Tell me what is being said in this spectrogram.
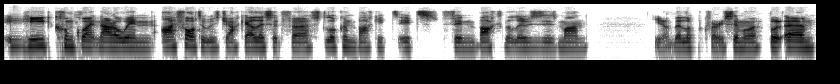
he'd come quite narrow in. I thought it was Jack Ellis at first. Looking back, it's it's Finn back that loses his man. You know they look very similar, but um,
